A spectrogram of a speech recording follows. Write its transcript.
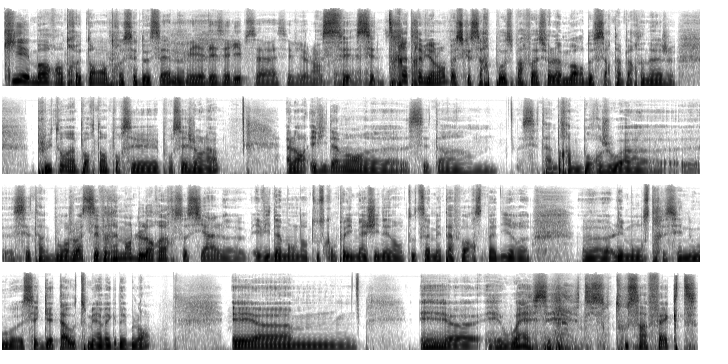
qui est mort entre-temps entre ces deux scènes? Il y a des ellipses euh, assez violentes. c'est euh, très très violent parce que ça repose parfois sur la mort de certains personnages plutôt importants pour ces, pour ces gens-là. Alors évidemment, euh, c'est un, c'est un drame bourgeois. euh, c'est un bourgeois. C'est vraiment de l'horreur sociale, euh, évidemment, dans tout ce qu'on peut imaginer, dans toute sa métaphore, c'est-à-dire euh, les monstres c'est nous. C'est Get Out mais avec des blancs. Et et, ouais, ils sont tous infects.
